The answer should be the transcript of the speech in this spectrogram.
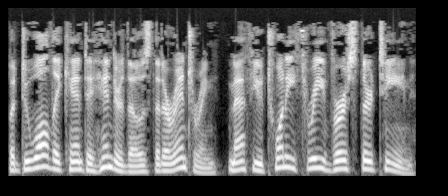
but do all they can to hinder those that are entering. Matthew 23 verse 13.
